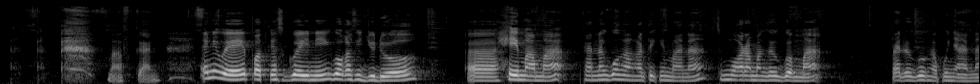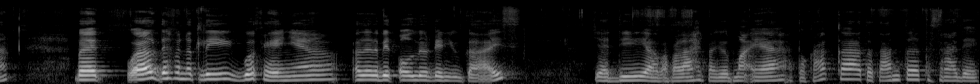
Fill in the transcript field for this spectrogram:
Maafkan. Anyway, podcast gue ini gue kasih judul uh, Hey Mama karena gue nggak ngerti gimana semua orang manggil gue mak padahal gue nggak punya anak. But well definitely gue kayaknya a little bit older than you guys. Jadi ya apalah panggil mak ya atau kakak atau tante terserah deh.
